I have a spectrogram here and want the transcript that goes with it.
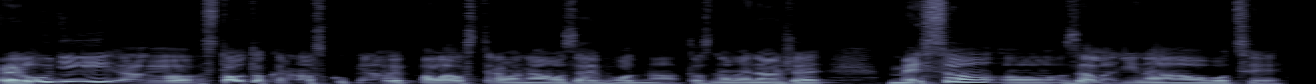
pre ľudí e, s touto krvnou skupinou je paleostrava naozaj vhodná. To znamená, že meso, zelenina a ovocie.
